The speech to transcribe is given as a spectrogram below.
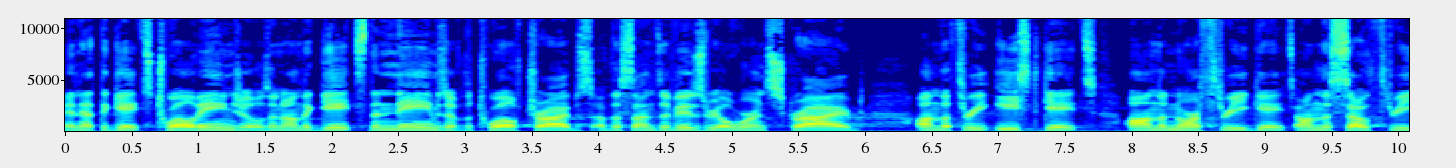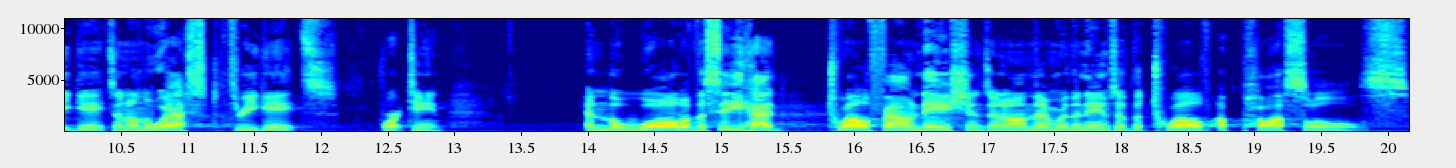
and at the gates, 12 angels, and on the gates, the names of the 12 tribes of the sons of Israel were inscribed on the three east gates, on the north three gates, on the south three gates, and on the west three gates. 14. And the wall of the city had 12 foundations, and on them were the names of the 12 apostles.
